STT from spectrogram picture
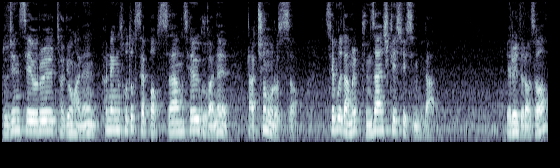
누진세율을 적용하는 현행 소득세법상 세율 구간을 낮춤으로써 세부담을 분산시킬 수 있습니다. 예를 들어서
